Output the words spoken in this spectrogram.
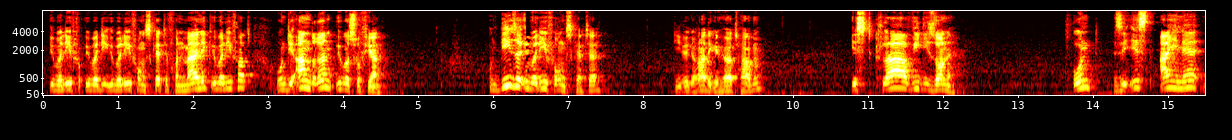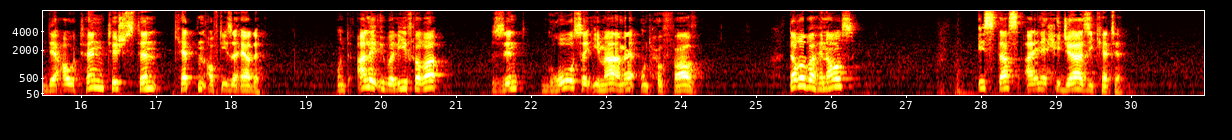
Über die Überlieferungskette von Malik überliefert und die anderen über Sufyan. Und diese Überlieferungskette, die wir gerade gehört haben, ist klar wie die Sonne. Und sie ist eine der authentischsten Ketten auf dieser Erde. Und alle Überlieferer sind große Imame und Huffaz. Darüber hinaus ist das eine Hijazi-Kette.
